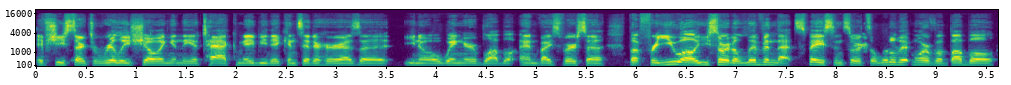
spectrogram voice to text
if she starts really showing in the attack, maybe they consider her as a you know a winger, blah blah, and vice versa. But for you all, you sort of live in that space, and so it's a little bit more of a bubble.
